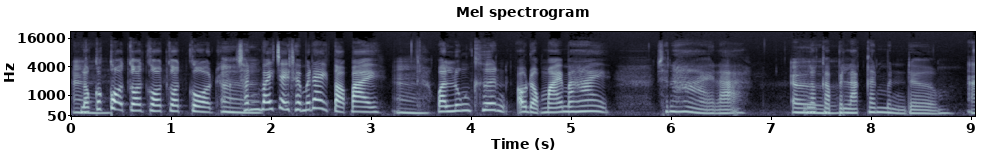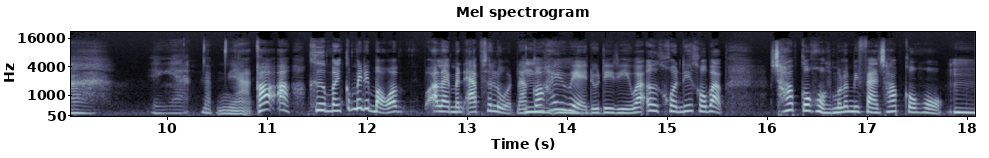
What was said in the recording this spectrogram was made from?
อ่าเราก็โกรธโกรธโกรธโกรธโกรธอ่าฉันไว้ใจเธอไม่ได้อีกต่อไปอ่าวันรุ่งขึ้นเอาดอกไม้มาให้ ฉันหายละออเรากลับไปรักกันเหมือนเดิม อ่าอย่างเงี้ยแบบเนี้ยก็อะคือมันก็ไม่ได้บอกว่าอะไรมันแอบสูตนะอืมก็ให้เวทดูดีๆ ว่าเออคนที่เขาแบบชอบโกหกสมมติเรามีแฟนชอบโกหกอืม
